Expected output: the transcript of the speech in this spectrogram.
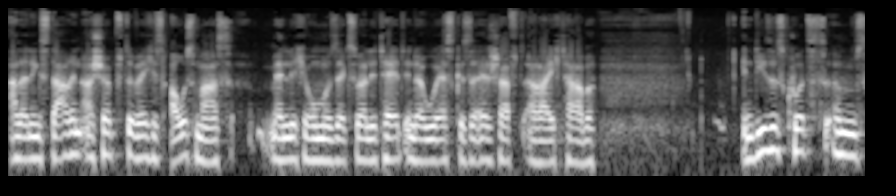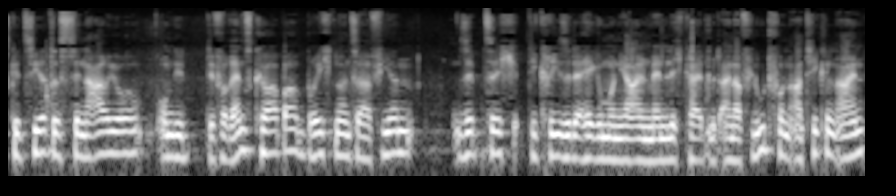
allerdings darin erschöpfte, welches Ausmaß männliche Homosexualität in der US-Gesellschaft erreicht habe. In dieses kurz ähm, skizzierte Szenario um die Differenzkörper bricht 1974 die Krise der hegemonialen Männlichkeit mit einer Flut von Artikeln ein,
